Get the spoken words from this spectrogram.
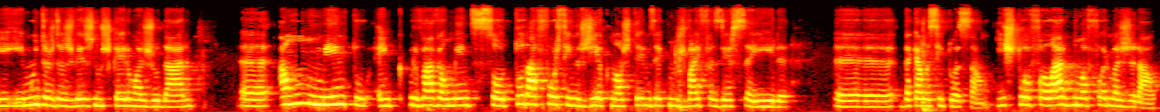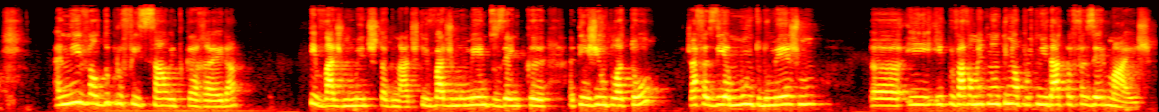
e, e muitas das vezes nos queiram ajudar, Uh, há um momento em que provavelmente só toda a força e energia que nós temos é que nos vai fazer sair uh, daquela situação. E estou a falar de uma forma geral. A nível de profissão e de carreira, tive vários momentos estagnados, tive vários momentos em que atingi um platô, já fazia muito do mesmo uh, e, e provavelmente não tinha oportunidade para fazer mais.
